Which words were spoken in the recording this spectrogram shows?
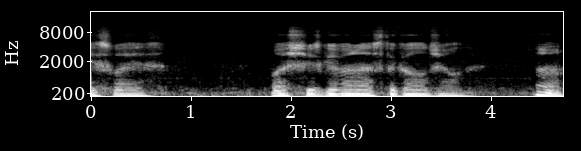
These ways. Well, she's giving us the cold shoulder. Oh.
